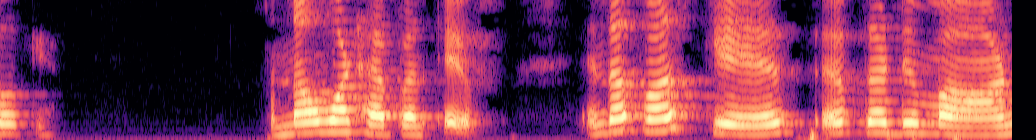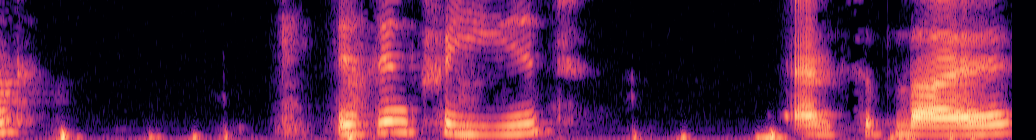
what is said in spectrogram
Okay. Now what happen if? In the first case, if the demand is increased and supply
